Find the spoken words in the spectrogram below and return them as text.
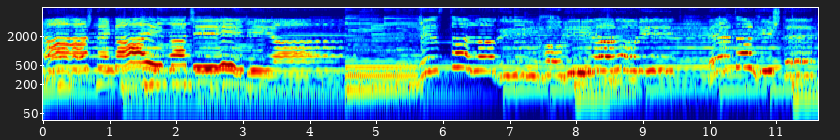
nahasten gaitza txipiak. Ez da lagin hobiagorik, bertan histeko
